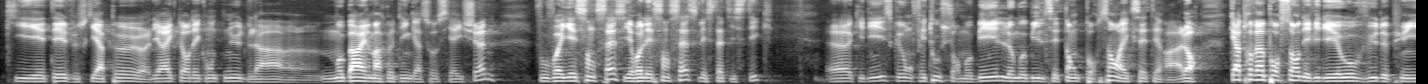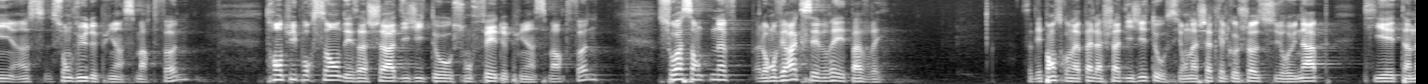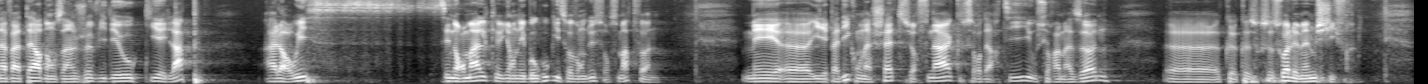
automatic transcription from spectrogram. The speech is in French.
qui était jusqu'il y a peu directeur des contenus de la Mobile Marketing Association, vous voyez sans cesse, il relaie sans cesse les statistiques euh, qui disent qu'on fait tout sur mobile, le mobile c'est tant de pourcents, etc. Alors, 80% des vidéos vues depuis sont vues depuis un smartphone, 38% des achats digitaux sont faits depuis un smartphone, 69... Alors on verra que c'est vrai et pas vrai. Ça dépend de ce qu'on appelle achats digitaux. Si on achète quelque chose sur une app qui est un avatar dans un jeu vidéo qui est l'app, alors oui, c'est normal qu'il y en ait beaucoup qui soient vendus sur smartphone mais euh, il n'est pas dit qu'on achète sur Fnac, sur Darty ou sur Amazon, euh, que, ce soit le même chiffre.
